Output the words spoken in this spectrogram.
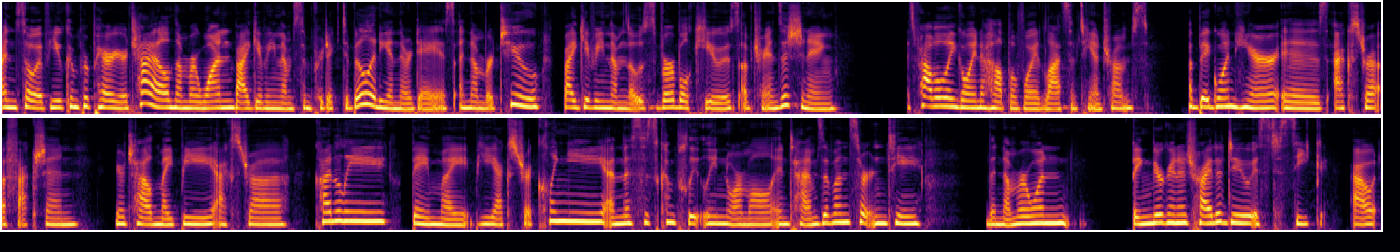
And so, if you can prepare your child, number one, by giving them some predictability in their days, and number two, by giving them those verbal cues of transitioning, it's probably going to help avoid lots of tantrums. A big one here is extra affection. Your child might be extra cuddly, they might be extra clingy, and this is completely normal in times of uncertainty. The number one thing they're going to try to do is to seek out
